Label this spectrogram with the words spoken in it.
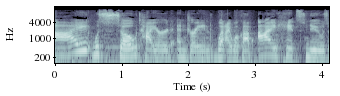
I was so tired and drained when I woke up. I hit snooze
